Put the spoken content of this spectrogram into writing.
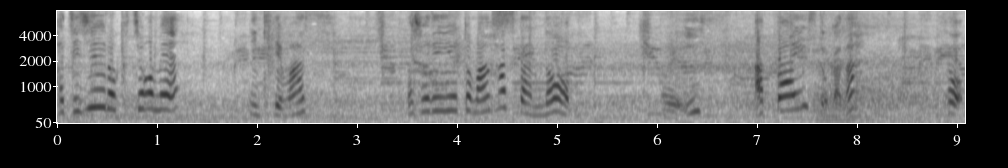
86丁目に来てます。場所で言うとマンハッタンの、えー、イスアッパーイーストかな。そう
